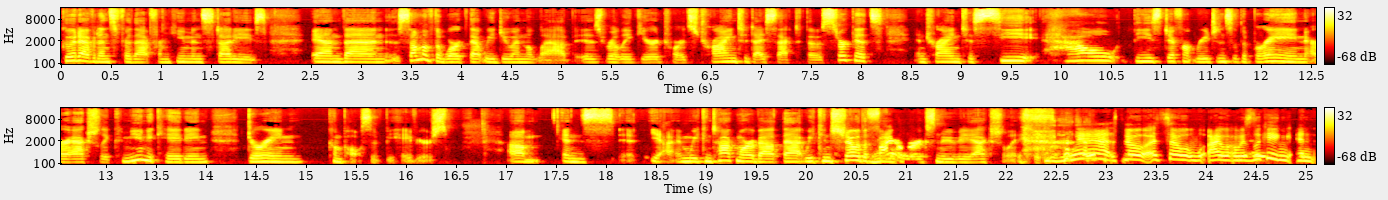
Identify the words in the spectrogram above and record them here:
good evidence for that from human studies. And then some of the work that we do in the lab is really geared towards trying to dissect those circuits and trying to see how these different regions of the brain are actually communicating during compulsive behaviors. Um, and yeah, and we can talk more about that. We can show the fireworks movie actually. yeah. So so I, I was looking and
